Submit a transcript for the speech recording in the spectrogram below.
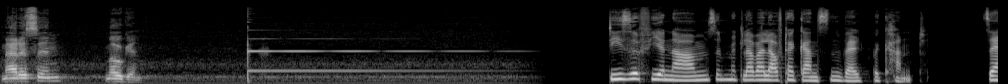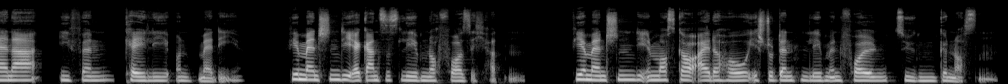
Madison Mogan. Diese vier Namen sind mittlerweile auf der ganzen Welt bekannt. Sana, Ethan, Kaylee und Maddie. Vier Menschen, die ihr ganzes Leben noch vor sich hatten. Vier Menschen, die in Moskau, Idaho ihr Studentenleben in vollen Zügen genossen.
